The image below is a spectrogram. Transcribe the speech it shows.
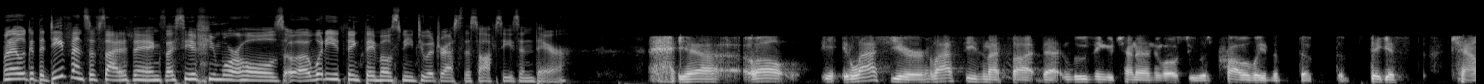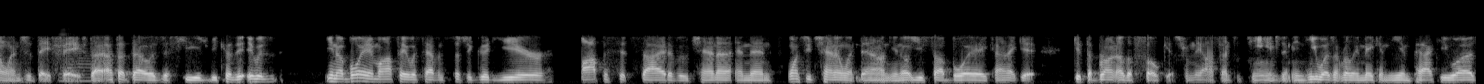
When I look at the defensive side of things, I see a few more holes. Uh, what do you think they most need to address this offseason there? Yeah, well, last year, last season, I thought that losing Uchenna and Nwosu was probably the, the, the biggest challenge that they faced. Yeah. I, I thought that was just huge because it, it was, you know, Boye Mafe was having such a good year opposite side of Uchenna. And then once Uchenna went down, you know, you saw Boye kind of get, get the brunt of the focus from the offensive teams. And, and he wasn't really making the impact he was.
